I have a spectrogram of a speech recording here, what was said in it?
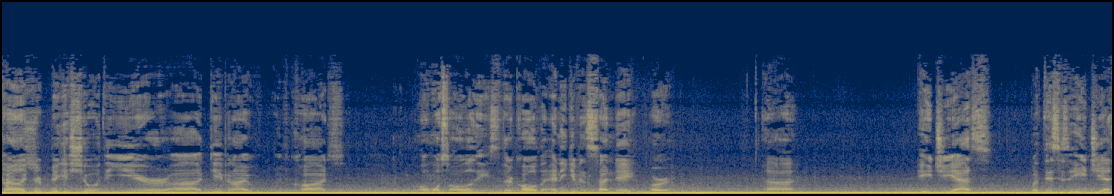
kind of like their biggest show of the year. Uh, Dave and I we've caught almost all of these. They're called Any Given Sunday or uh, AGS, but this is AGS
